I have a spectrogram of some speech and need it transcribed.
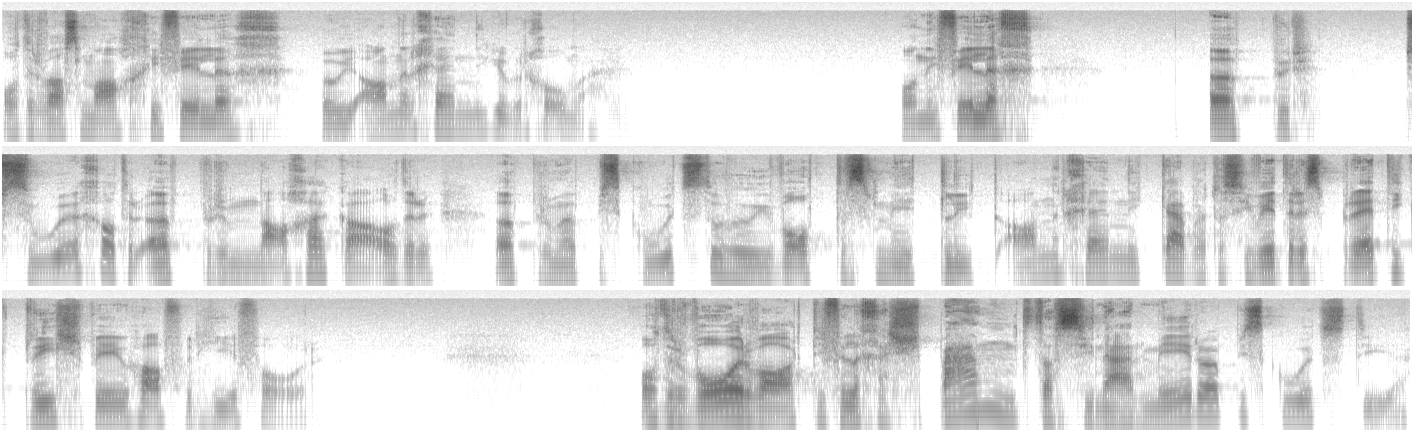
Oder was mache ich vielleicht, weil ich Anerkennung bekomme? Wo ich vielleicht jemanden besuchen oder jemandem nachgehen oder jemandem etwas Gutes tun, weil ich will, dass mir die Leute Anerkennung geben, dass ich wieder ein Predigtpreisspiel habe für hier vor. Oder wo erwarte ich vielleicht eine Spende, dass sie nach mir etwas Gutes tun.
